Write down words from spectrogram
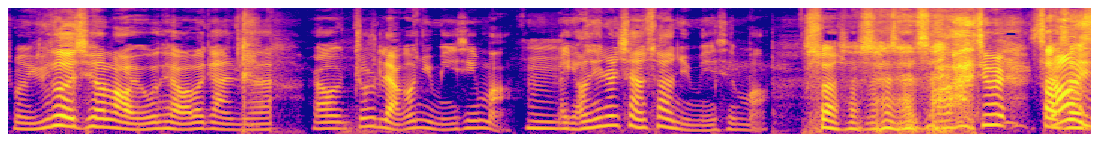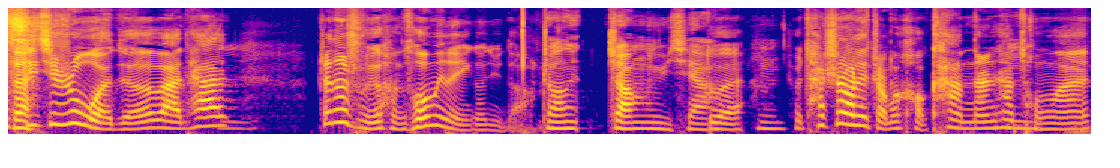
什么娱乐圈老油条的感觉，然后就是两个女明星嘛。嗯哎，杨天真现在算女明星吗？算算算算算，啊，就是张雨绮，其实我觉得吧，她嗯真的属于很聪明的一个女的。张张雨绮啊，对，嗯就她知道这长得好看，但是她嗯从来，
